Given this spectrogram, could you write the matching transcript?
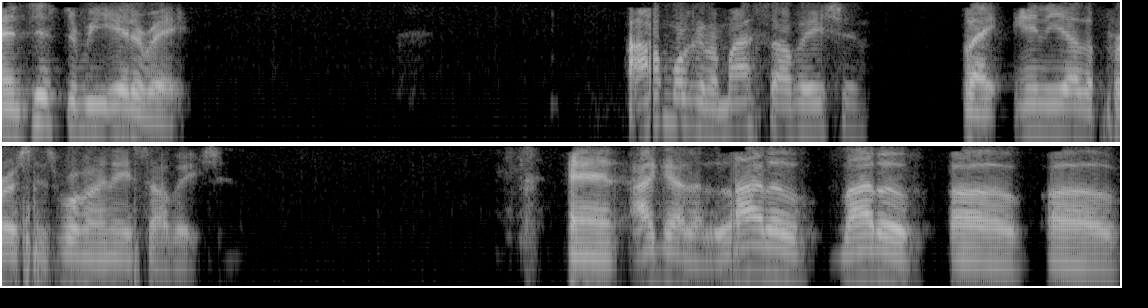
And just to reiterate, I'm working on my salvation like any other person is working on their salvation. And I got a lot of lot of of, of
